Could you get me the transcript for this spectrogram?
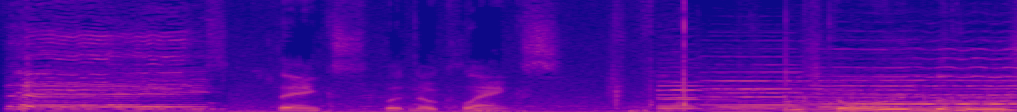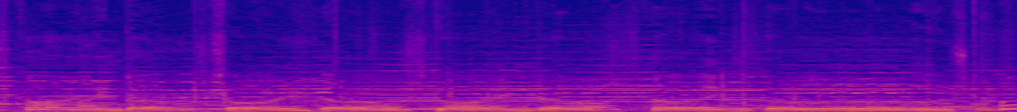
thanks. Thanks, but no clanks. Dogecoin, Dogecoin, Dogecoin, Dogecoin, Dogecoin, Dogecoin.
